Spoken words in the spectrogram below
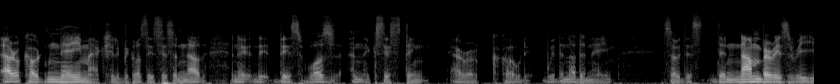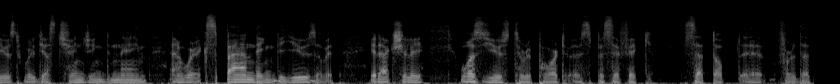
error code name actually, because this is another, this was an existing error code with another name. So this the number is reused, we're just changing the name and we're expanding the use of it. It actually was used to report a specific setup uh, for that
